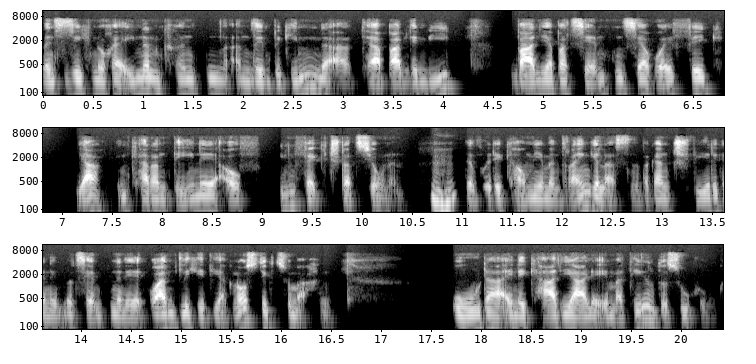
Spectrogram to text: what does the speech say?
Wenn Sie sich noch erinnern könnten an den Beginn der Pandemie, waren ja Patienten sehr häufig ja, in Quarantäne auf Infektstationen. Mhm. Da wurde kaum jemand reingelassen. War ganz schwierig, einem Patienten eine ordentliche Diagnostik zu machen. Oder eine kardiale MRT-Untersuchung.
